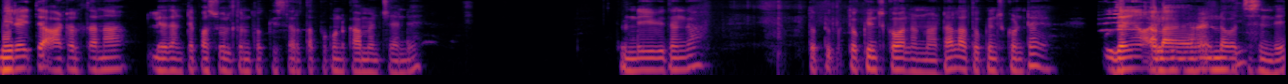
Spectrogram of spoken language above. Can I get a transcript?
మీరైతే ఆటోలతోనా లేదంటే పశువులతో తొక్కిస్తారు తప్పకుండా కామెంట్ చేయండి. చూడండి ఈ విధంగా తొక్కి తొక్కించుకోవాలన్నమాట. అలా తొక్కించుకుంటే ఉదయం అలా ఎండ వచ్చేసింది.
